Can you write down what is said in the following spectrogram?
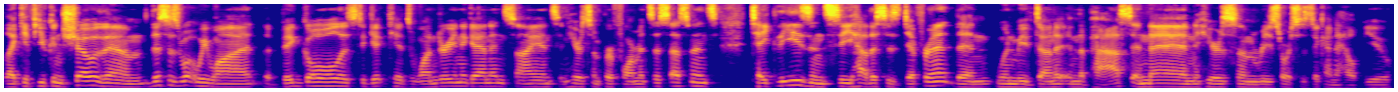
like if you can show them this is what we want. The big goal is to get kids wondering again in science and here's some performance assessments. Take these and see how this is different than when we've done it in the past and then here's some resources to kind of help you.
